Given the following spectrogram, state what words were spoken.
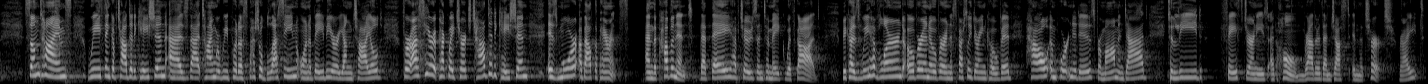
Sometimes we think of child dedication as that time where we put a special blessing on a baby or a young child. For us here at Pequea Church, child dedication is more about the parents and the covenant that they have chosen to make with God. Because we have learned over and over, and especially during COVID, how important it is for mom and dad to lead faith journeys at home rather than just in the church, right?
